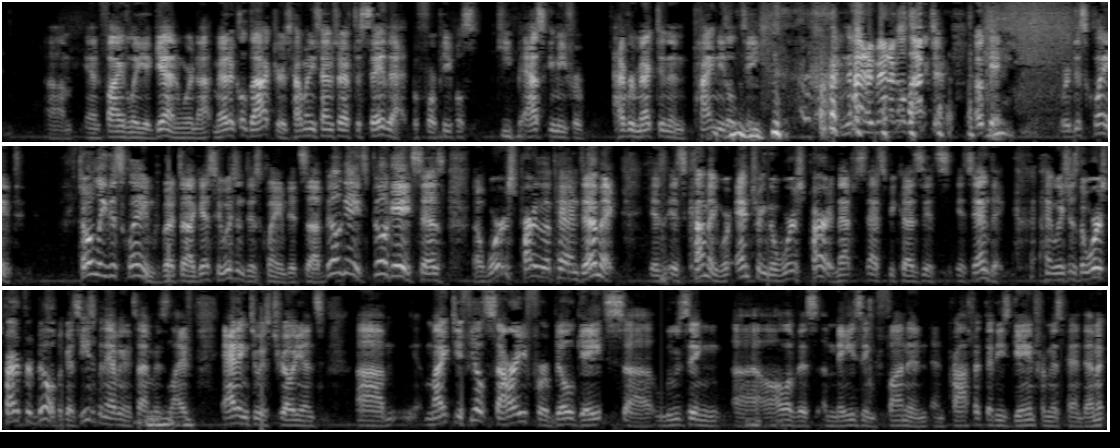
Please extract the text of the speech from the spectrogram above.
Um, and finally, again, we're not medical doctors. How many times do I have to say that before people keep asking me for ivermectin and pine needle tea? I'm not a medical doctor. Okay, we're disclaimed totally disclaimed, but uh, guess who isn't disclaimed? It's uh, Bill Gates. Bill Gates says the worst part of the pandemic is, is coming. We're entering the worst part, and that's that's because it's it's ending, which is the worst part for Bill because he's been having the time of his life, adding to his trillions. Um, Mike, do you feel sorry for Bill Gates uh, losing uh, all of this amazing fun and, and profit that he's gained from this pandemic?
